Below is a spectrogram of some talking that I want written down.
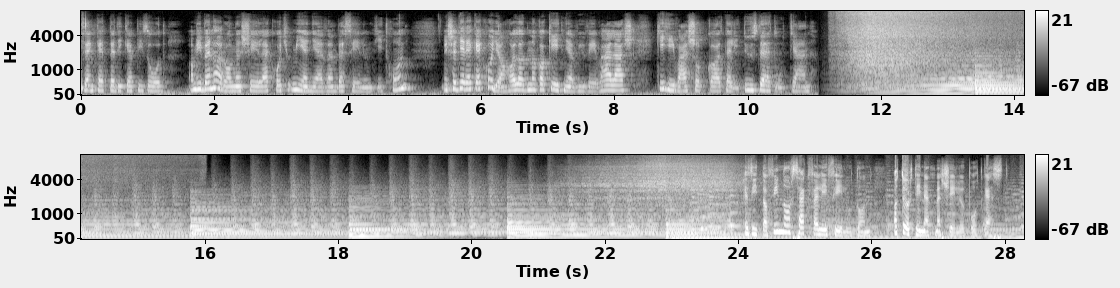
12. epizód, amiben arról mesélek, hogy milyen nyelven beszélünk itthon, és a gyerekek hogyan haladnak a kétnyelvűvé válás kihívásokkal teli tűzdelt útján. Ez itt a Finnország felé félúton, a Történetmesélő Podcast.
